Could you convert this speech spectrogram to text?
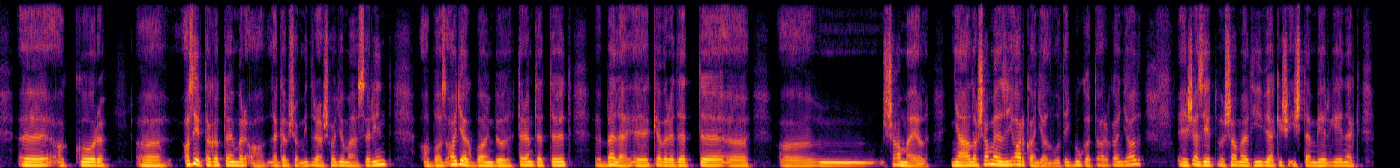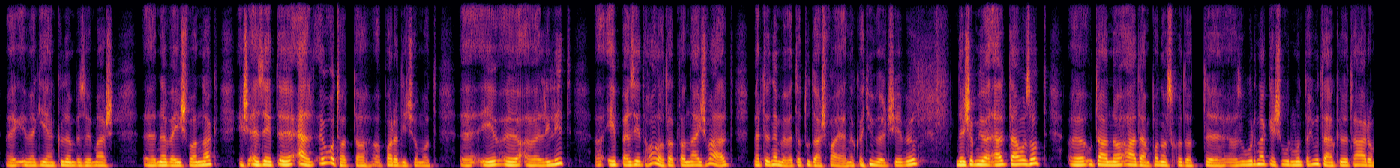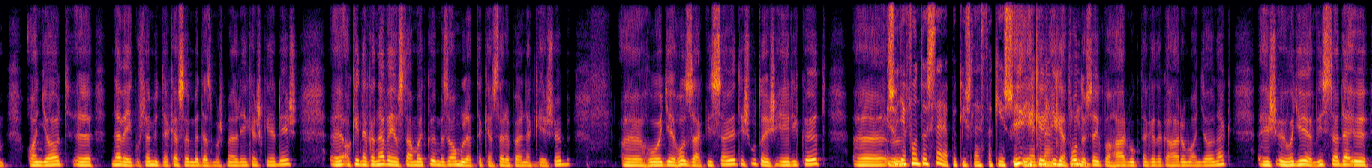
akkor Azért tagadta mert a, legalábbis a midrás hagyomány szerint abba az agyakba, amiből teremtette őt, belekeveredett a Samael nyála. Samael ez egy arkangyal volt, egy bukott arkangyal, és ezért Samaelt hívják is Isten mérgének, meg, meg ilyen különböző más neve is vannak, és ezért el, hagyta a paradicsomot Lilit, éppen ezért halhatatlanná is vált, mert ő nem evett a tudás fájának a gyümölcséből, de és mivel eltávozott, utána Ádám panaszkodott az úrnak, és úr mondta, hogy utána küldött három angyalt, neveik most nem jutnak eszembe, de ez most mellékes kérdés, akinek a nevei aztán majd különböző amuletteken szerepelnek később, hogy hozzák vissza őt, és utol is érik őt. És ugye fontos szerepük is lesz a későbbiekben. Igen, igen fontos szerepük van hármuknak, ennek a három angyalnak, és ő, hogy jöjjön vissza, de ő,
